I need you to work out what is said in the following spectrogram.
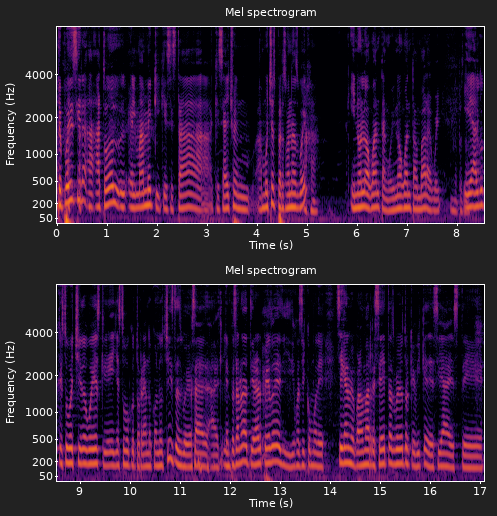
te puedes ir a, a todo el- el mame que, que se está... Que se ha hecho en, a muchas personas, güey. Ajá. Y no lo aguantan, güey. No aguantan vara, güey. No, pues Y algo que estuvo chido, güey, es que ella estuvo cotorreando con los chistes, güey. O sea, a- le empezaron a tirar pedo y dijo así como de, síganme para más recetas, güey. Otro que vi que decía, este...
